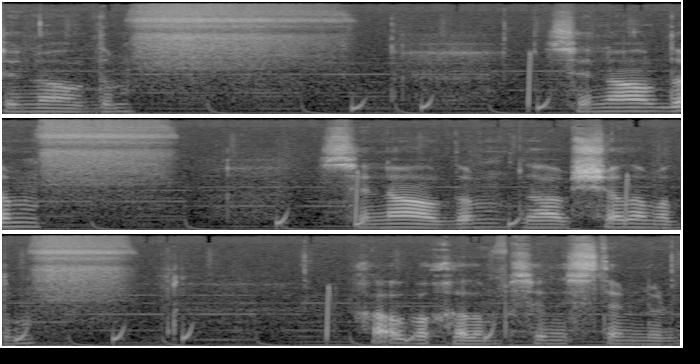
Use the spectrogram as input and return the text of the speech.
Seni aldım. Seni aldım. Seni aldım. Daha bir şey alamadım. Kal bakalım. Seni istemiyorum.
